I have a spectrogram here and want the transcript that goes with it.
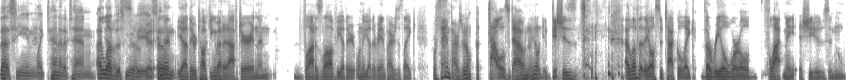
that scene like 10 out of 10 i love Oh, this so movie good. so- and then yeah, they were talking about it after, and then Vladislav, the other one of the other vampires, is like, "We're vampires. We don't put towels down. We don't do dishes." I love that they also tackle like the real world flatmate issues and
